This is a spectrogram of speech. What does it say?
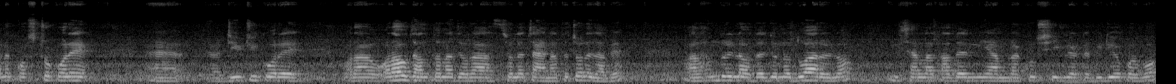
অনেক কষ্ট করে ডিউটি করে ওরা ওরাও জানতো না যে ওরা আসলে চায়নাতে চলে যাবে। আলহামদুলিল্লাহ ওদের জন্য দোয়া রইল। ইনশাল্লাহ তাদের নিয়ে আমরা খুব শীঘ্র একটা ভিডিও করব।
